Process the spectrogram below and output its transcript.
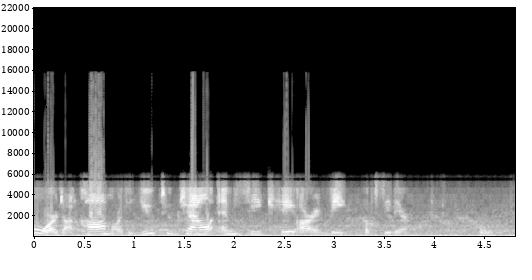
4.com, or the YouTube channel MCKRNV. Hope to see you there.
